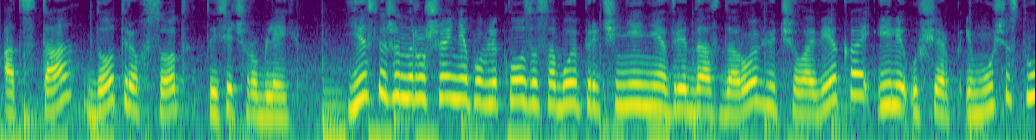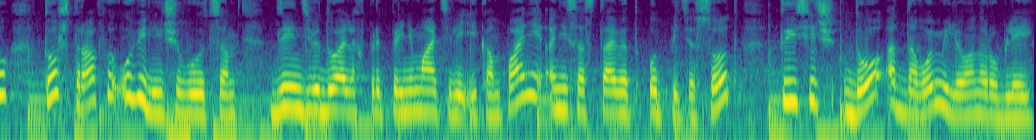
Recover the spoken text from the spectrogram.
от 100 до 300 тысяч рублей. Если же нарушение повлекло за собой причинение вреда здоровью человека или ущерб имуществу, то штрафы увеличиваются. Для индивидуальных предпринимателей и компаний они составят от 500 тысяч до 1 миллиона рублей.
